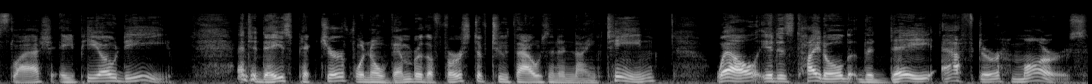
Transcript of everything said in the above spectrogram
slash apod. And today's picture for November the 1st of 2019, well, it is titled The Day After Mars.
